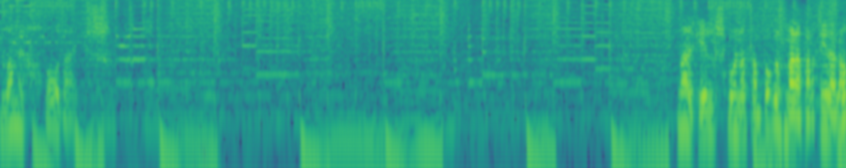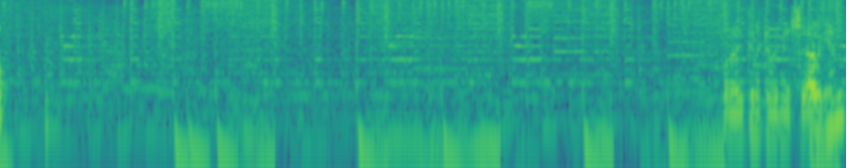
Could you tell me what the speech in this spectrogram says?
No me jodáis. Nueve kills. Bueno, tampoco es mala partida, ¿no? Que venirse alguien.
